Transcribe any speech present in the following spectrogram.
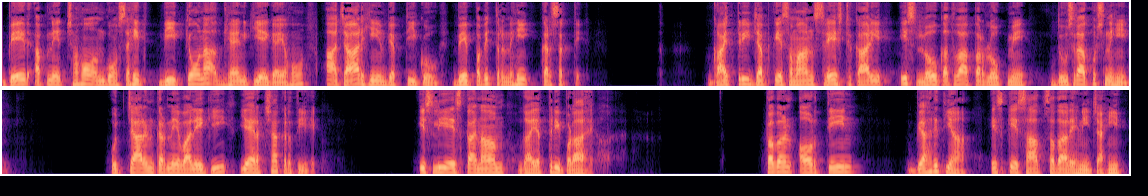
वेद अपने छहों अंगों सहित भी क्यों ना अध्ययन किए गए हों? आचारहीन व्यक्ति को वे पवित्र नहीं कर सकते। गायत्री जप के समान श्रेष्ठ कार्य इस लोक अथवा परलोक में दूसरा कुछ नहीं। उच्चारण करने वाले की यह रक्षा करती है। इसलिए इसका नाम गायत्री पड़ा है। पवन और तीन व्याहृतियाँ इसके साथ सदा रहनी चाहिए।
